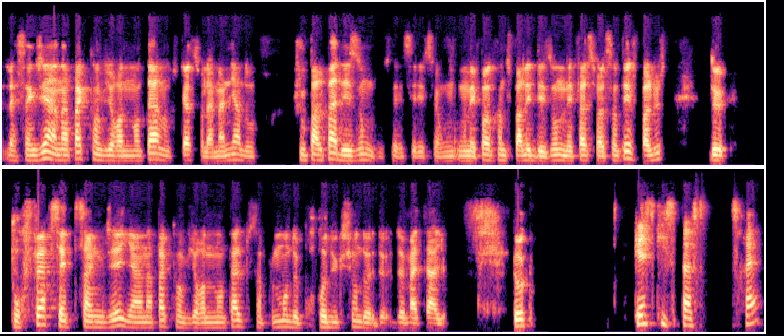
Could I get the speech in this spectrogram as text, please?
la 5G a un impact environnemental, en tout cas sur la manière dont je vous parle pas des ondes. on n'est pas en train de parler des ondes néfastes sur la santé. Je parle juste de pour faire cette 5G, il y a un impact environnemental tout simplement de production de, matériaux. Donc, qu'est-ce qui se passerait?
